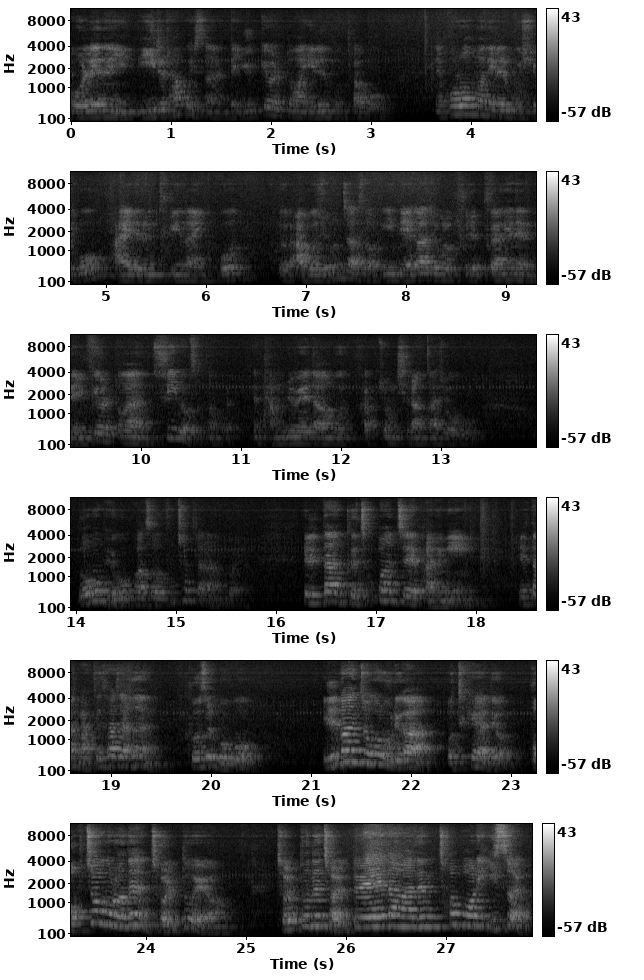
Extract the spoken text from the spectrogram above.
원래는 이- 일을 하고 있었는데 6개월 동안 일을 못 하고 이제 홀어머니를 모시고 아이들은 둘이나 있고 그 아버지 혼자서 이 네 가족을 부- 부양해내는데 6개월 동안 수입이 없었던 거예요. 담요에다가 뭐 각종 질환까지 오고 너무 배고파서 훔쳤다라는 거예요. 일단 그 첫 번째 반응이 일단 마트 사장은 그것을 보고 일반적으로 우리가 어떻게 해야 돼요? 법적으로는 절도예요. 절도는 절도에 해당하는 처벌이 있어요.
